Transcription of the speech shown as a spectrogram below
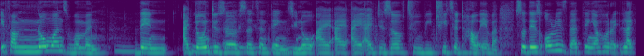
if i'm no one's woman hmm. then i don't deserve certain things you know I, I i i deserve to be treated however. So there's always that thing like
